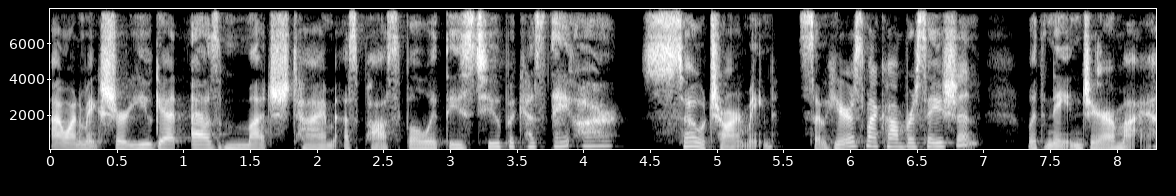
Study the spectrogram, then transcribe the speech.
I want to make sure you get as much time as possible with these two because they are so charming. So here's my conversation with Nate and Jeremiah.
